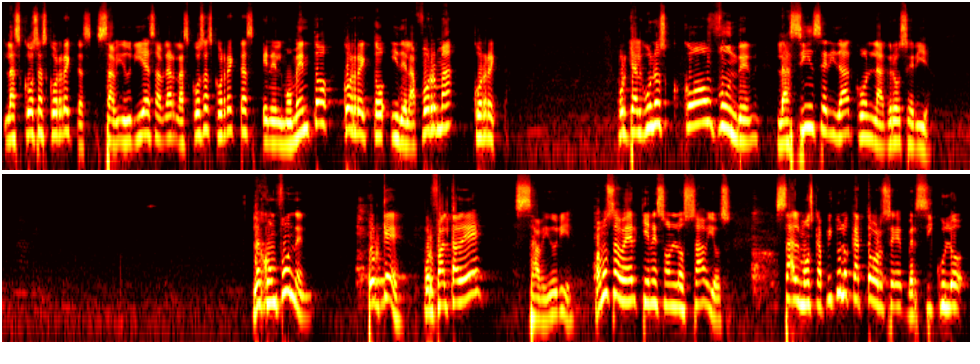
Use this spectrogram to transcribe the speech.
las cosas correctas, sabiduría es hablar las cosas correctas en el momento correcto y de la forma correcta. Porque algunos confunden la sinceridad con la grosería. La confunden. ¿Por qué? Por falta de sabiduría. Vamos a ver quiénes son los sabios. Salmos capítulo 14, versículo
